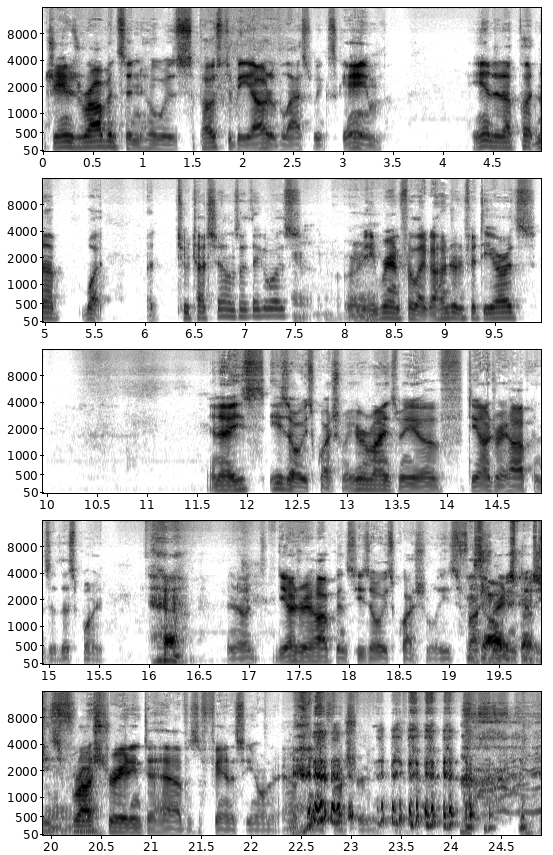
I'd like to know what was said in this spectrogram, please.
James Robinson who was supposed to be out of last week's game. He ended up putting up what a, two touchdowns, I think it was, or he ran for like 150 yards. And uh, he's he's always questionable. He reminds me of DeAndre Hopkins at this point. You know, DeAndre Hopkins, he's always questionable. He's He's frustrating. always questionable, he's yeah. frustrating to have as a fantasy owner. Absolutely frustrating.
